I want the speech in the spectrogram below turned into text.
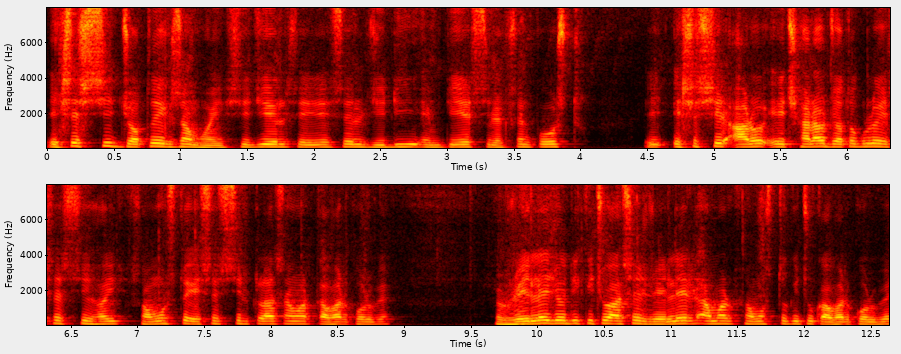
এসএসসির যত এক্সাম হয় CGL CSL GD MTS selection post এই এসএসসির আরও, এছাড়াও যতগুলো এসএসসি হয়, সমস্ত এসএসসির ক্লাস আমার কাভার করবে। রেলে যদি কিছু আসে, রেলের আমার সমস্ত কিছু কভার করবে,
